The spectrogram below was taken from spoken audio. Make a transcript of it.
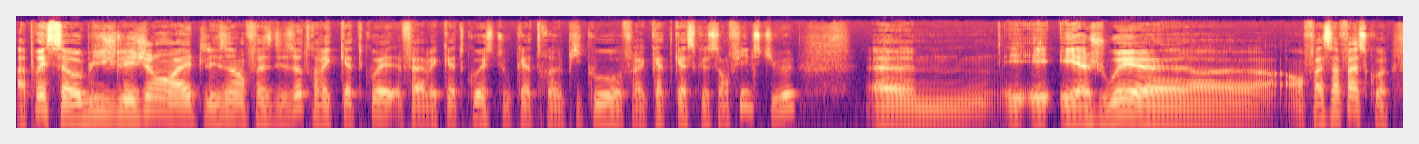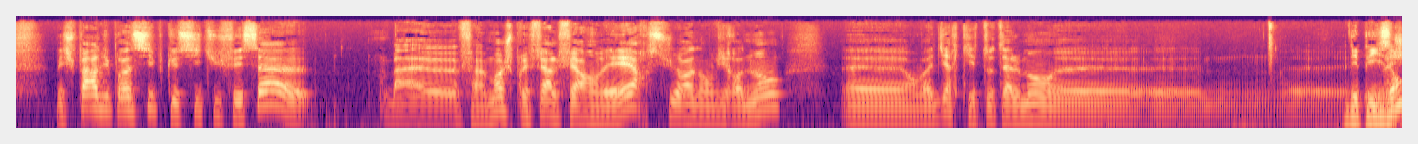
Après, ça oblige les gens à être les uns en face des autres avec quatre quest, enfin avec quatre quests ou quatre picots, enfin quatre casques sans fil, si tu veux, euh, et, et, et, à jouer euh, en face à face, quoi. Mais je pars du principe que si tu fais ça, bah, euh, enfin moi je préfère le faire en VR sur un environnement euh, on va dire, qui est totalement euh, euh, des paysans,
